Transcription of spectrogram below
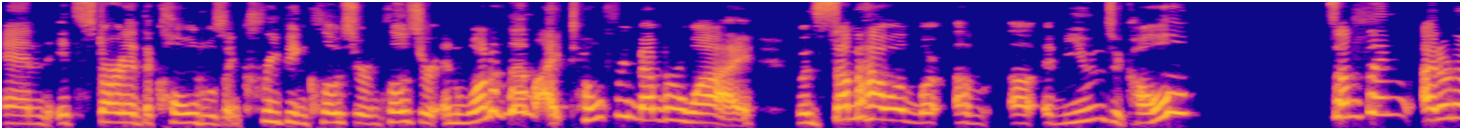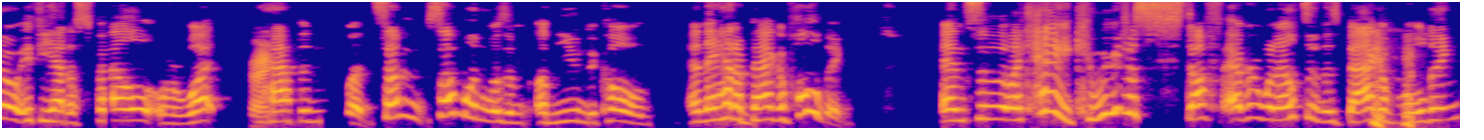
and it started the cold was like creeping closer and closer and one of them I don't remember why was somehow uh, uh, immune to cold something I don't know if he had a spell or what right. happened but some someone was immune to cold and they had a bag of holding and so they're like hey can we just stuff everyone else in this bag of holding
